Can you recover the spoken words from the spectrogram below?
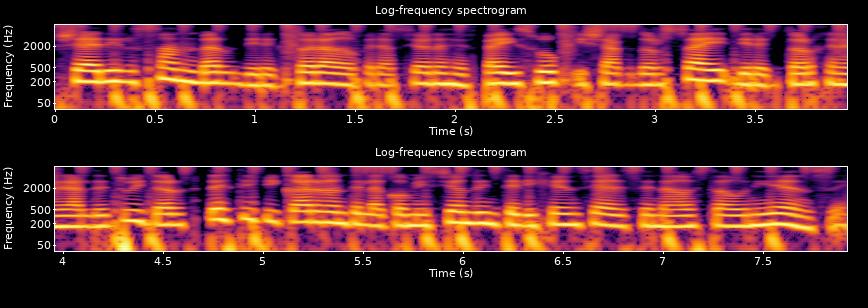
Sheryl Sandberg, directora de operaciones de Facebook, y Jack Dorsey, director general de Twitter, testificaron ante la Comisión de Inteligencia del Senado estadounidense.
